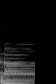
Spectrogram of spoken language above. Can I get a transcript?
Bye.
